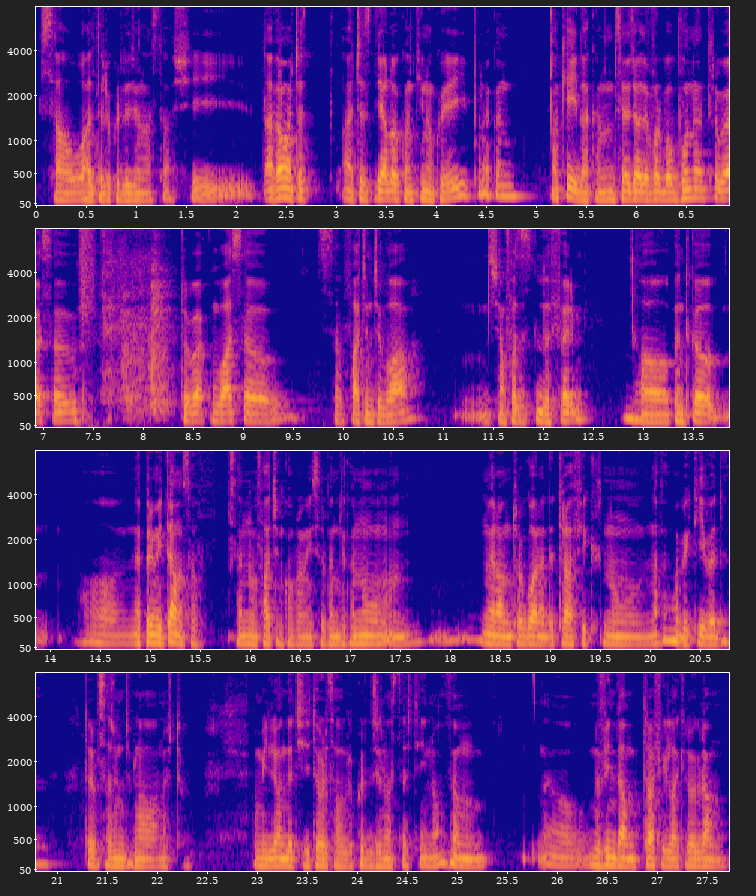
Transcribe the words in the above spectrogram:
sau alte lucruri de genul ăsta. Și aveam acest, acest dialog continuu cu ei până când, ok, dacă nu înțelegeau de vorbă bună, trebuia să trebuia cumva să, să facem ceva și am fost destul de fermi uh, pentru că uh, ne permiteam să, să nu facem compromisuri pentru că nu, nu eram într-o goană de trafic, nu aveam obiective de trebuie să ajungem la, nu știu, un milion de cititori sau lucruri de genul ăsta, știi? Nu avem, uh, nu vindeam trafic la kilogram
